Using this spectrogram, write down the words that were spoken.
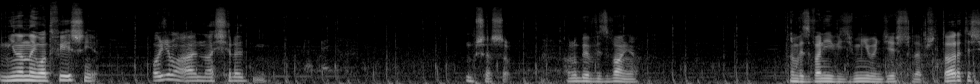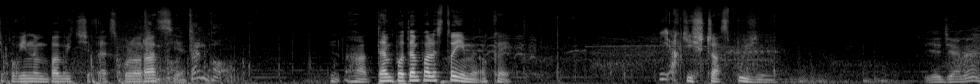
nie na najłatwiejszy poziom, ale na średni. Przepraszam. Lubię wyzwania. Wyzwanie w Wiedźminie będzie jeszcze lepsze. Teoretycznie powinienem bawić się w eksplorację. Aha, tempo, tempo, ale stoimy, okej. Jakiś czas później. Jedziemy?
